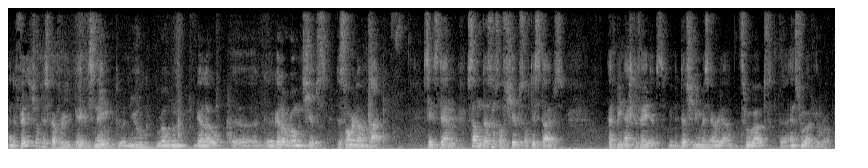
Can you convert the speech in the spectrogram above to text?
and the village of discovery gave its name to a new Roman Gallo, uh, Gallo-Roman ships, the Zwammerdam type. Since then, some dozens of ships of this type have been excavated in the Dutch Limes area throughout uh, and throughout Europe.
